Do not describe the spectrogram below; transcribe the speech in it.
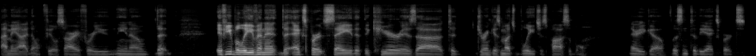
I mean, I don't feel sorry for you. You know that if you believe in it, the experts say that the cure is uh, to drink as much bleach as possible. There you go. Listen to the experts.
